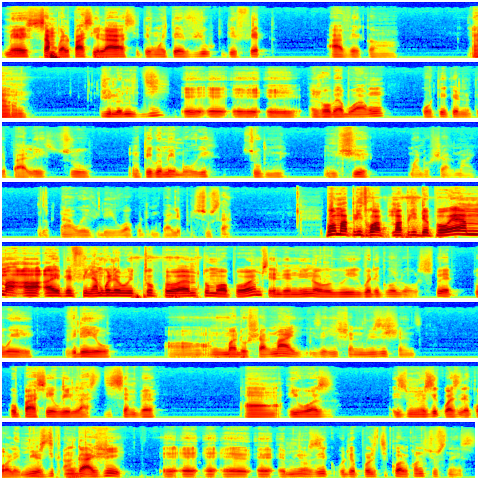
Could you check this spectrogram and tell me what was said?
mais ça me passé là, c'était une interview qui était faite avec um, ah, ah, Jules Midi et, et, et, e, Robert Boiron, côté que nous avons parlé, sur, nous avons remémoré sur monsieur Mano Chalmagne. Donc, dans la vidéo, côté, nous parler plus sur ça. Bon, ma trois, ma deux poèmes, et puis fini. I'm going to read two poems, two more poems, and then, you know, we're going to go straight to a video uh, on Mado Shalmai. He's a Haitian musician who passed away last December. Uh, he was his music was they call it music engagé, a, music with a political consciousness.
